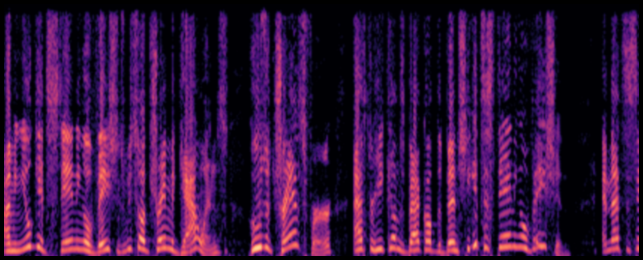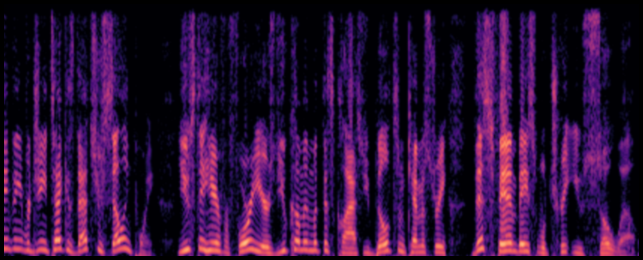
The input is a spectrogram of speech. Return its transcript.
I mean, you'll get standing ovations. We saw Trey McGowens, who's a transfer, after he comes back off the bench, he gets a standing ovation. And that's the same thing at Virginia Tech is that's your selling point. You stay here for 4 years, you come in with this class, you build some chemistry, this fan base will treat you so well.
